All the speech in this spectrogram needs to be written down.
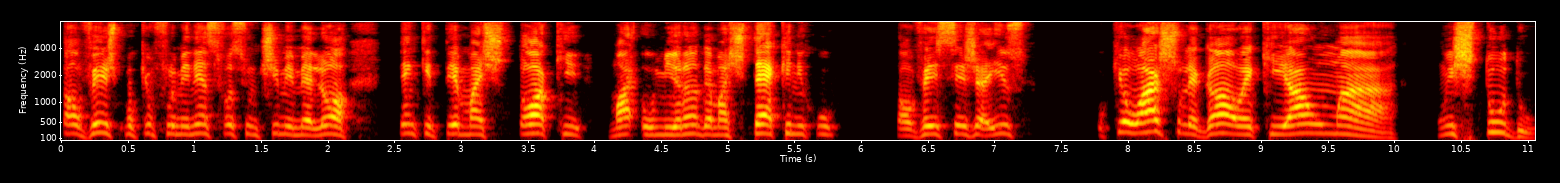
Talvez porque o Fluminense fosse um time melhor, tem que ter mais toque, o Miranda é mais técnico. Talvez seja isso. O que eu acho legal é que há uma, um estudo.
